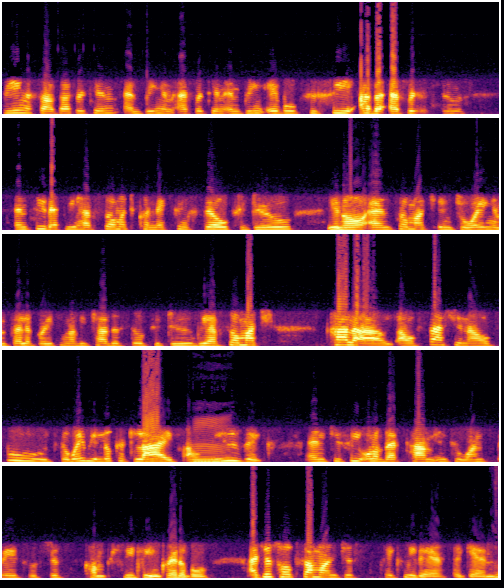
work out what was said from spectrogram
being a South African and being an African and being able to see other Africans and see that we have so much connecting still to do, you know, and so much enjoying and celebrating of each other still to do. We have so much color, our fashion, our food, the way we look at life, our Mm. music, and to see all of that come into one space was just completely incredible. I just hope someone just takes me there again.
